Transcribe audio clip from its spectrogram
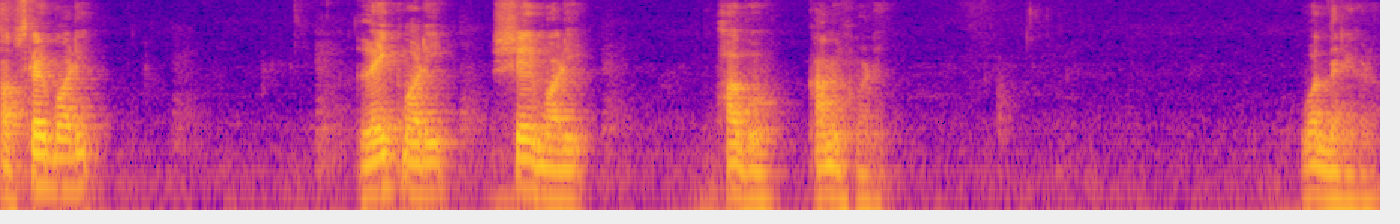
ಸಬ್ಸ್ಕ್ರೈಬ್ ಮಾಡಿ, ಲೈಕ್ ಮಾಡಿ, ಶೇರ್ ಮಾಡಿ ಹಾಗೂ ಕಾಮೆಂಟ್ ಮಾಡಿ. ವಂದನೆಗಳು.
